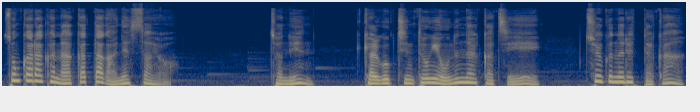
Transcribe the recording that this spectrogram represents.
손가락 하나 까딱 안 했어요. 저는 결국 진통이 오는 날까지 출근을 했다가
